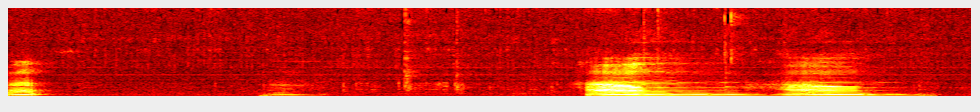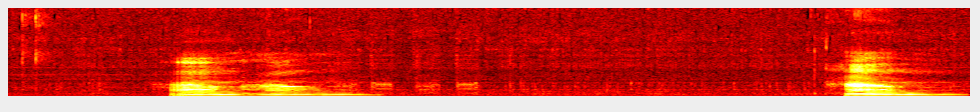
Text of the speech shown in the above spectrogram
But hum, hum, hum, hum, hum.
